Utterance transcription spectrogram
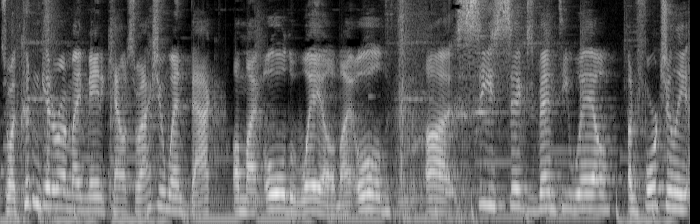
so I couldn't get her on my main account, so I actually went back on my old whale, my old uh, C6 Venti whale. Unfortunately,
